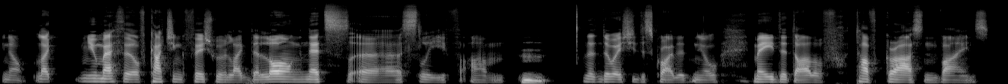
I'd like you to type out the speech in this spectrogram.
you know, like new method of catching fish with like the long nets uh, sleeve. Um, Hmm. the, the way she described it, you know, made it out of tough grass and vines.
